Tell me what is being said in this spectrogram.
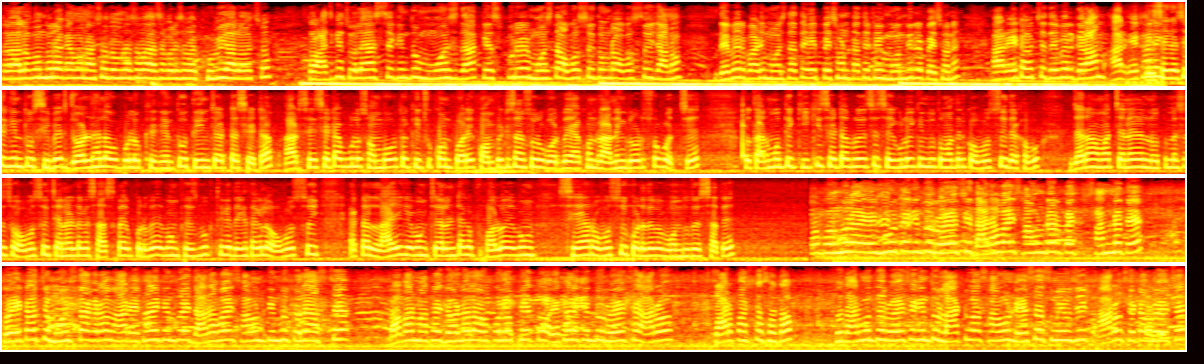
Hello বন্ধুরা, কেমন আছো? তোমরা সবাই আশা করি সবাই খুবই ভালো আছো। তো আজকে চলে আসছে কিন্তু মোজদা, কেশপুরের মোজদা, অবশ্যই তোমরা অবশ্যই জানো। দেবের বাড়ি মজদাতে এই পেছনটাতে ঠিক মন্দিরের পেছনে। আর এটা হচ্ছে দেবের গ্রাম আর এখানে এসে গেছে কিন্তু শিবের জল ঢালা উপলক্ষে কিন্তু তিন চারটা সেট আর সেই সেট সম্ভবত কিছুক্ষণ পরে কম্পিটিশান শুরু করবে। এখন রানিং রোড শো করছে তো তার মধ্যে কী কী সেট রয়েছে সেগুলোই কিন্তু তোমাদেরকে অবশ্যই দেখাবো। যারা আমার চ্যানেলে নতুন এসেছে অবশ্যই চ্যানেলটাকে সাবস্ক্রাইব করবে এবং ফেসবুক থেকে দেখে থাকলে অবশ্যই একটা লাইক এবং চ্যানেলটাকে ফলো এবং শেয়ার অবশ্যই করে দেবে বন্ধুদের সাথে। তো বন্ধুরা এই মুহূর্তে কিন্তু রয়েছে দাদাভাই সাউন্ডের সামনেতে। তো এটা হচ্ছে মহিস্তা গ্রাম, আর এখানে কিন্তু এই দাদাভাই সাউন্ড কিন্তু চলে আসছে। বাবার মাথায় জল ঢালা উপলক্ষে, তো এখানে কিন্তু রয়েছে আরও চার, পাঁচটা সেট তো তার মধ্যে রয়েছে কিন্তু Latua sound S S music আরও সেট রয়েছে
